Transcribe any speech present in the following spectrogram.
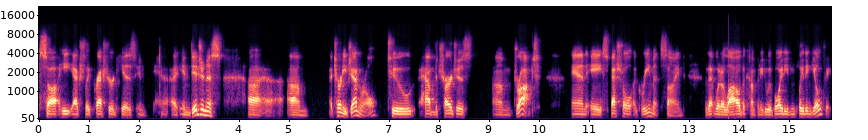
saw he actually pressured his in, uh, indigenous uh, um, attorney general to have the charges um, dropped and a special agreement signed that would allow the company to avoid even pleading guilty.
